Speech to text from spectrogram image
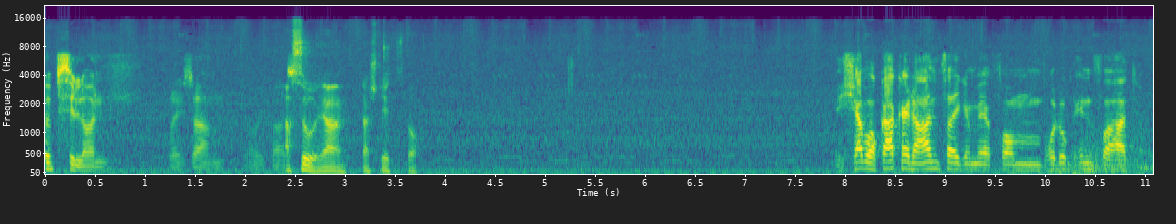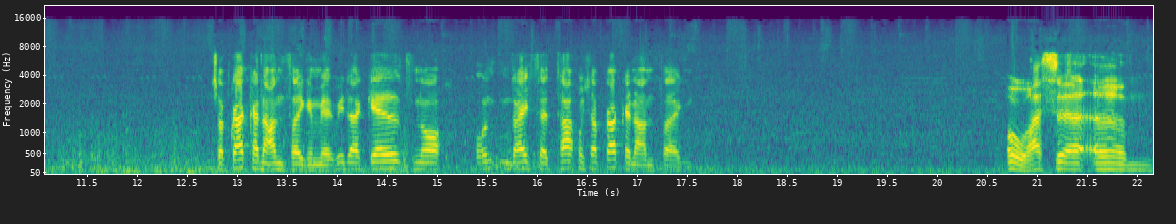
Y, würde ich sagen. glaub ich. Ach so, ja, da steht's doch. Ich habe auch gar keine Anzeige mehr vom Produktinfo hat. Ich habe gar keine Anzeige mehr. Weder Geld noch unten rechts der Tag. Ich habe gar keine Anzeigen. Oh, hast du, ähm.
